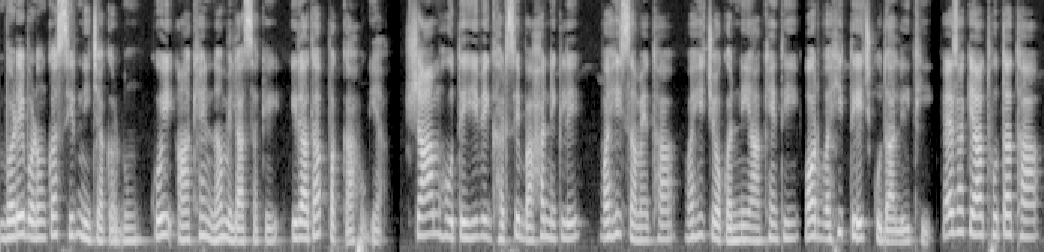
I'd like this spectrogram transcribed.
बड़े बड़ों का सिर नीचा कर दूँ, कोई आँखें न मिला सके, इरादा पक्का हो गया। शाम होते ही वे घर से बाहर निकले वही समय था, वही चौकन्नी आँखें थी और वही तेज कुदाली थी। ऐसा क्या होता था?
